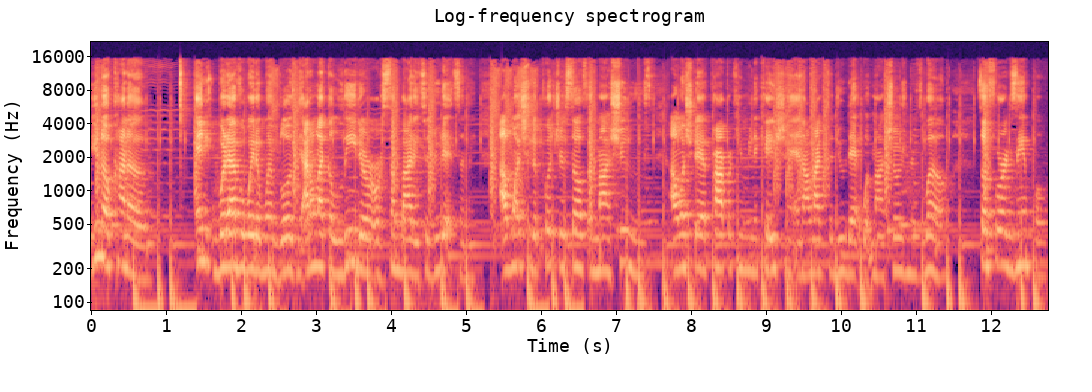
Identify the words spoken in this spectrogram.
you know, kind of any whatever way the wind blows me. I don't like a leader or somebody to do that to me. I want you to put yourself in my shoes. I want you to have proper communication, and I like to do that with my children as well. So, for example,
